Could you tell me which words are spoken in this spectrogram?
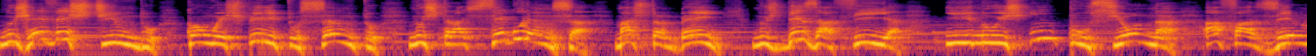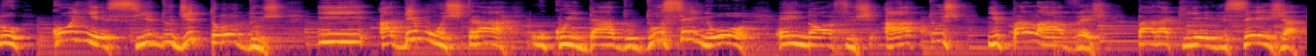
nos revestindo com o Espírito Santo, nos traz segurança, mas também nos desafia e nos impulsiona a fazê-lo conhecido de todos e a demonstrar o cuidado do Senhor em nossos atos e palavras, para que ele seja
